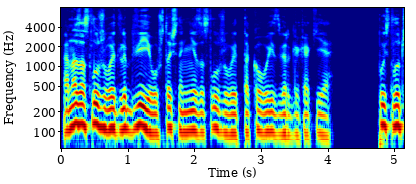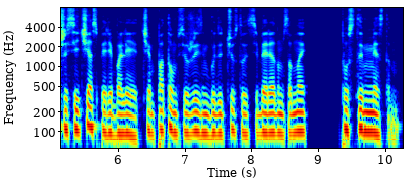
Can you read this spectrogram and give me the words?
Она заслуживает любви и уж точно не заслуживает такого изверга, как я. Пусть лучше сейчас переболеет, чем потом всю жизнь будет чувствовать себя рядом со мной пустым местом.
